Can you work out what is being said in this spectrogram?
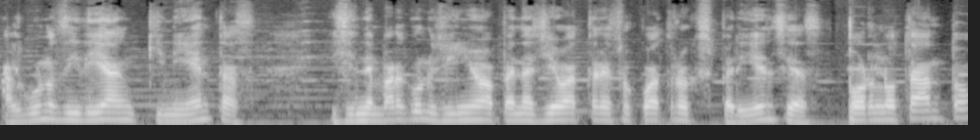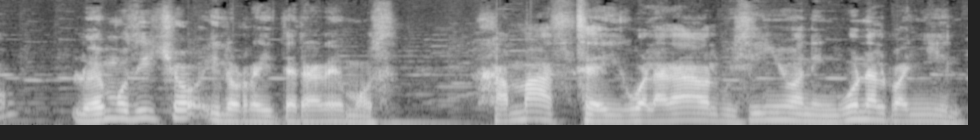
algunos dirían 500, y sin embargo Luisinho apenas lleva 3 o 4 experiencias. Por lo tanto, lo hemos dicho y lo reiteraremos. Jamás se igualará a Luisinho a ningún albañil,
